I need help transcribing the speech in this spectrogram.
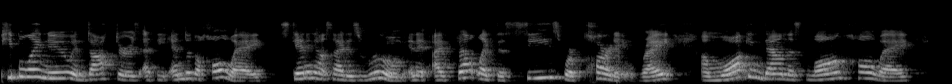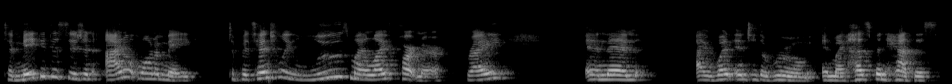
people i knew and doctors at the end of the hallway standing outside his room and it, i felt like the seas were parting right? I'm walking down this long hallway to make a decision i don't want to make to potentially lose my life partner right? And then i went into the room and my husband had this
